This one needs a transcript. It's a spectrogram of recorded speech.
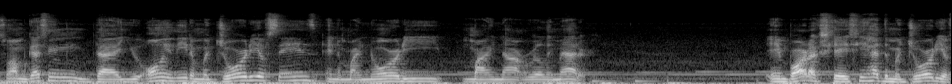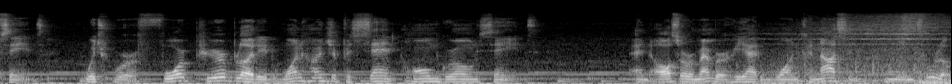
So I'm guessing that you only need a majority of Saiyans and a minority might not really matter. In Bardock's case, he had the majority of Saiyans, which were four pure-blooded, 100% homegrown Saiyans. And also remember, he had one Kanassan named Tulo,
